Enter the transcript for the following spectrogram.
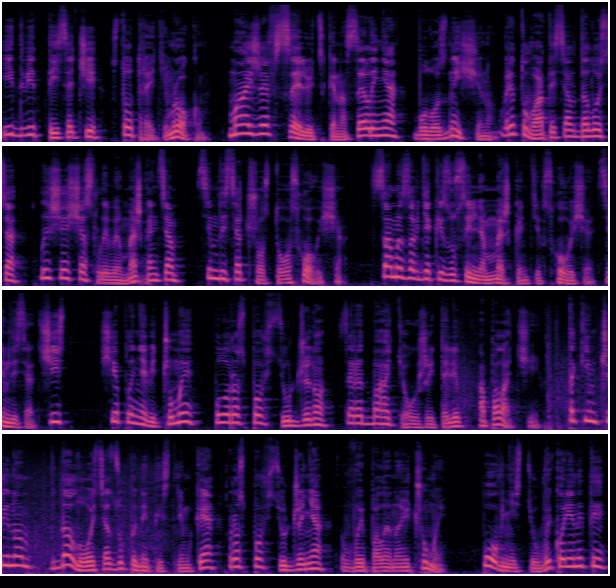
і 2103 роком. Майже все людське населення було знищено. Врятуватися вдалося лише щасливим мешканцям 76-го сховища. Саме завдяки зусиллям мешканців сховища 76 щеплення від чуми було розповсюджено серед багатьох жителів Апалачії. Таким чином вдалося зупинити стрімке розповсюдження випаленої чуми. Повністю викорінити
